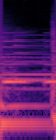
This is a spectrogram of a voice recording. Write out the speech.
Bye.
